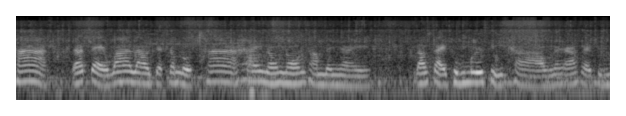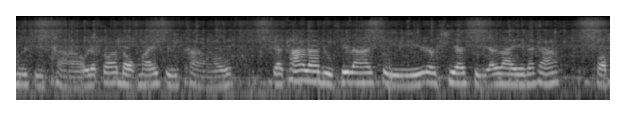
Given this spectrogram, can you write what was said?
ท่า แล้วแต่ว่าเราจะกำหนดท่าให้น้องๆทำยังไง เราใส่ถุงมือสีขาวนะคะ ใส่ถุงมือสีขาว แล้วก็ดอกไม้สีขาว แต่ถ้าเราอยู่กีฬาสีเราเชียร์สีอะไรนะคะ ขอบ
